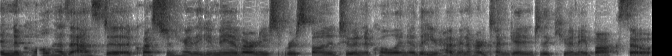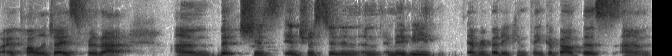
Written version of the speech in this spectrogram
And Nicole has asked a, a question here that you may have already responded to. And Nicole, I know that you're having a hard time getting to the Q&A box, so I apologize for that. Um, but she's interested in, and maybe everybody can think about this. Um,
